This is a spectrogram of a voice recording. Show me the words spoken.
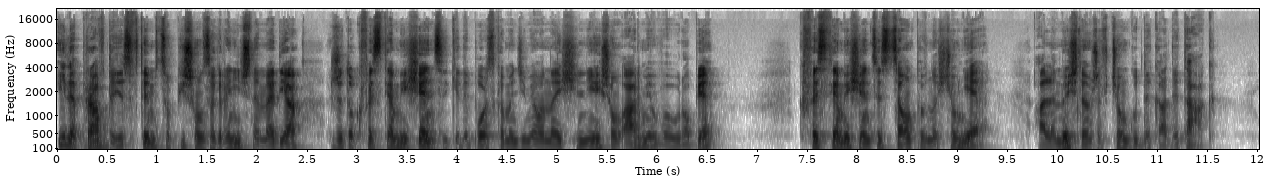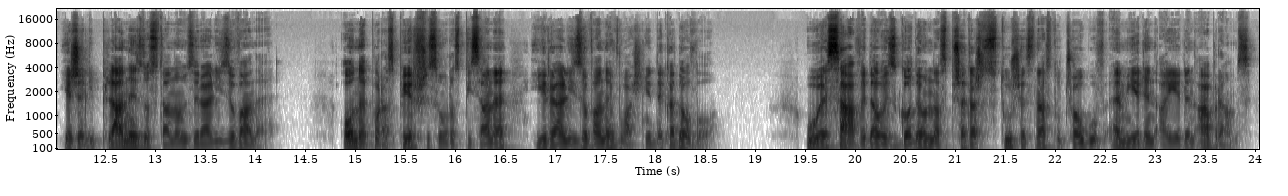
Ile prawdy jest w tym, co piszą zagraniczne media, że to kwestia miesięcy, kiedy Polska będzie miała najsilniejszą armię w Europie? Kwestia miesięcy z całą pewnością nie, ale myślę, że w ciągu dekady tak, jeżeli plany zostaną zrealizowane. One po raz pierwszy są rozpisane i realizowane właśnie dekadowo. USA wydały zgodę na sprzedaż 116 czołgów M1A1 Abrams.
